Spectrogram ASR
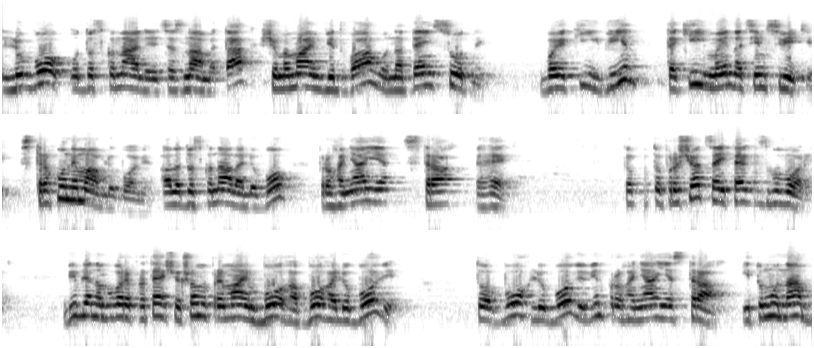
Любов удосконалюється з нами так, що ми маємо відвагу на день судний. Бо який він, такий ми на цім світі. Страху нема в любові, але досконала любов проганяє страх геть. Тобто, про що цей текст говорить? Біблія нам говорить про те, що якщо ми приймаємо Бога, Бога любові, то Бог любові Він проганяє страх. І тому нам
